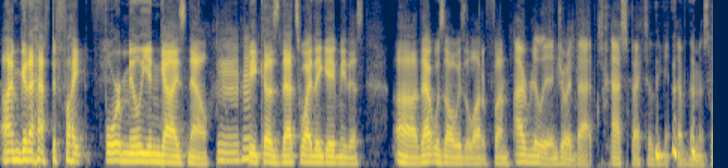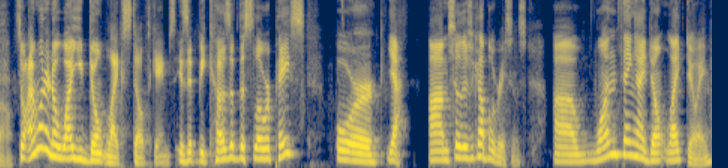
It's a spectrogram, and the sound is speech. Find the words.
I'm going to have to fight 4 million guys now Mhm. because that's why they gave me this. Uh, that was always a lot of fun. I really enjoyed that aspect of the of them as well. So I want to know why you don't like stealth games. Is it because of the slower pace or Yeah. Um. So there's a couple of reasons. Uh, one thing I don't like doing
